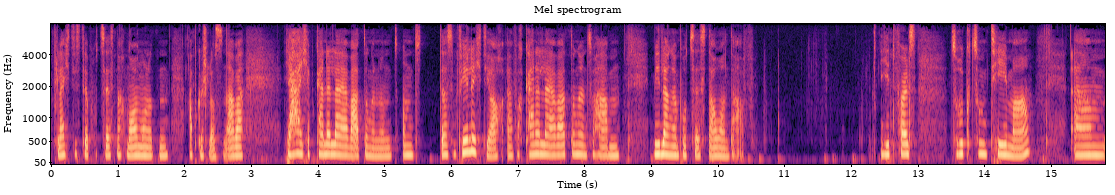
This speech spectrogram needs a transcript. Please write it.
vielleicht ist der Prozess nach neun Monaten abgeschlossen. Aber ja, ich habe keinerlei Erwartungen und, und das empfehle ich dir auch, einfach keinerlei Erwartungen zu haben, wie lange ein Prozess dauern darf. Jedenfalls zurück zum Thema. Ähm,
